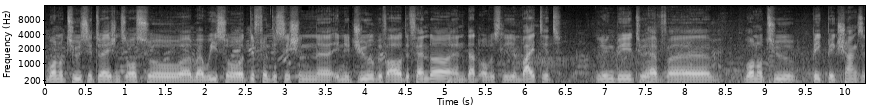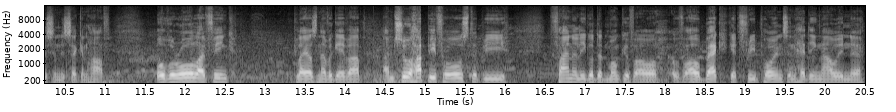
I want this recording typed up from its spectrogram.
one or two situations also uh, where we saw a different decision uh, in a duel with our defender, and that obviously invited Lyngby to have uh, one or two big, big chances in the second half. Overall, I think players never gave up. I'm so happy for us that we finally got that monkey of our of our back, get three points, and heading now in the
